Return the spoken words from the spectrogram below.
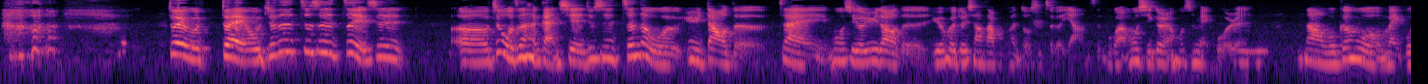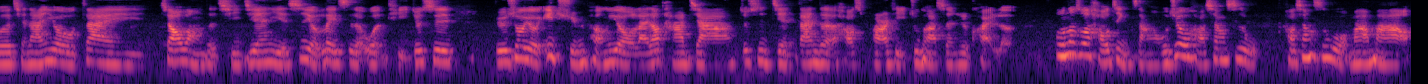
对我，对我觉得就是这也是。呃，就我真的很感谢，就是真的我遇到的在墨西哥遇到的约会对象，大部分都是这个样子，不管墨西哥人或是美国人。那我跟我美国的前男友在交往的期间，也是有类似的问题，就是比如说有一群朋友来到他家，就是简单的 house party，祝他生日快乐。我那时候好紧张，我觉得我好像是好像是我妈妈哦，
